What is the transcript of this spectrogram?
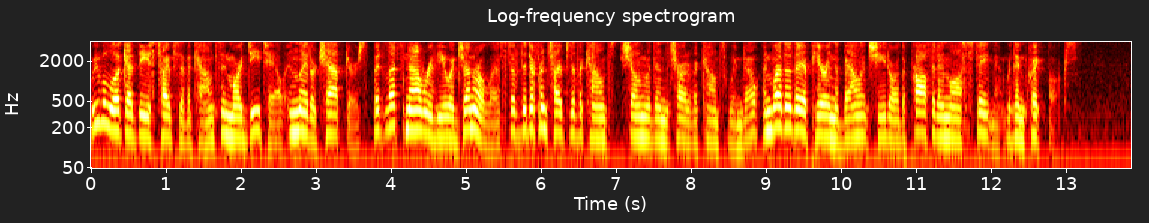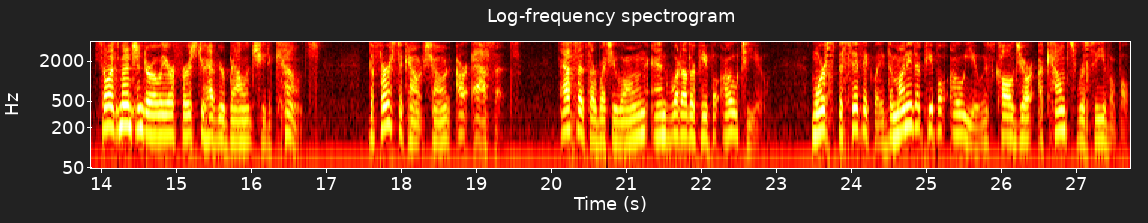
We will look at these types of accounts in more detail in later chapters, but let's now review a general list of the different types of accounts shown within the Chart of Accounts window and whether they appear in the balance sheet or the profit and loss statement within QuickBooks. So as mentioned earlier, first you have your balance sheet accounts. The first account shown are assets. Assets are what you own and what other people owe to you. More specifically, the money that people owe you is called your accounts receivable.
